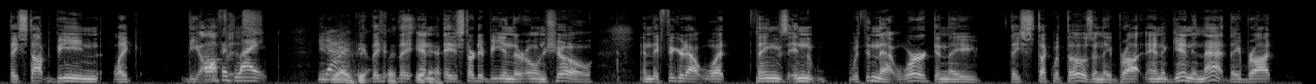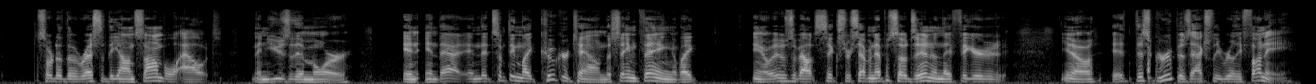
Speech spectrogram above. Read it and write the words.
they stopped being like the Office Office, Light. You Yeah. know, Right, The they, Office, they, yeah. and they started being their own show, and they figured out what things in within that worked, and they they stuck with those, and they brought, and again in that they brought sort of the rest of the ensemble out and used them more in in that. And it's something like Cougar Town, the same thing. Like, you know, it was about six or seven episodes in, and they figured, you know, it, this group is actually really funny.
